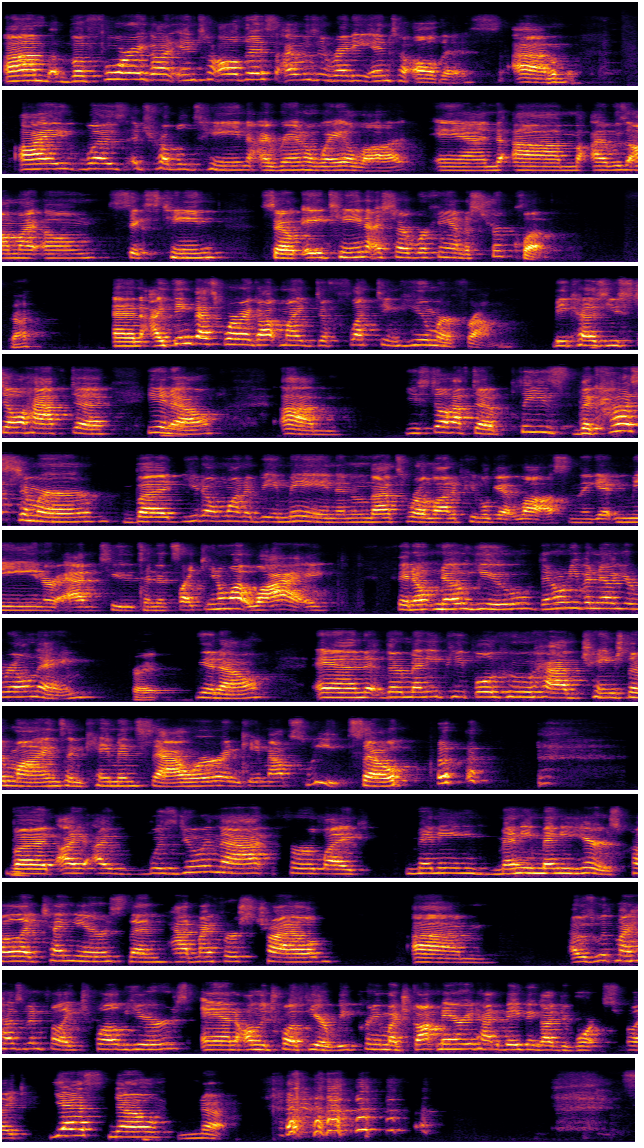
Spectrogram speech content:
Um, before I got into all this, I was already into all this. Um, I was a troubled teen. I ran away a lot and um, I was on my own 16. So 18, I started working at a strip club. Okay. And I think that's where I got my deflecting humor from because you still have to, you yeah. know, um, you still have to please the customer, but you don't want to be mean. And that's where a lot of people get lost and they get mean or attitudes. And it's like, you know what? Why? They don't know you. They don't even know your real name. Right. You know? And there are many people who have changed their minds and came in sour and came out sweet. So, but I, I was doing that for like many, many, many years, probably like 10 years, then had my first child. Um, I was with my husband for like 12 years. And on the 12th year, we pretty much got married, had a baby, and got divorced. We're like, yes, no, no.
